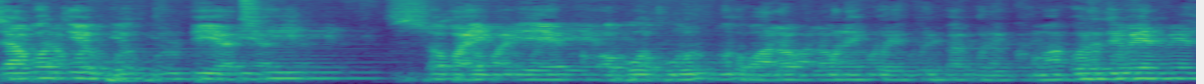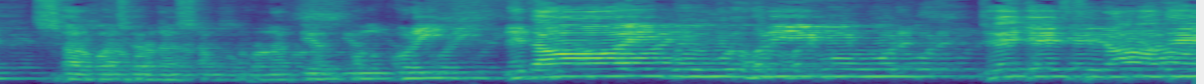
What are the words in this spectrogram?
যাবতীয় ভুল ত্রুটি আছে, সবাই মিলে অবোধ মূর্খ বালক মনে করে কৃপা করে ক্ষমা করে দেবেন। সর্বচরণের সঙ্গে অর্পণ করি। নিতাই গৌর হরি গৌর জয় জয় শ্রী রাধে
